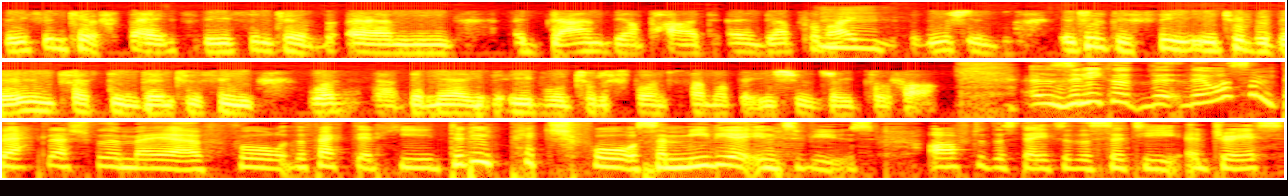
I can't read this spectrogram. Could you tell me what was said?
they seem to have facts. They seem to have um, done their part and they're providing mm. solutions. It will be see, it will be very interesting then to see what the mayor is able to respond to some of the issues raised so far. Uh, th- there was some backlash for the mayor for the fact that he didn't pitch for some media interviews after the State of the City address.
